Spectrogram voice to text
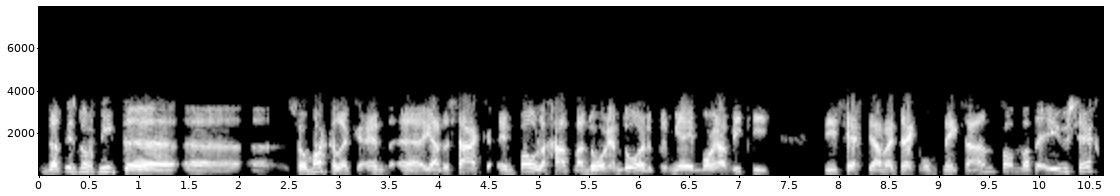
dat is nog niet uh, uh, zo makkelijk. En ja, de zaak in Polen gaat maar door en door. De premier Morawiecki die zegt, ja, wij trekken ons niks aan van wat de EU zegt.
